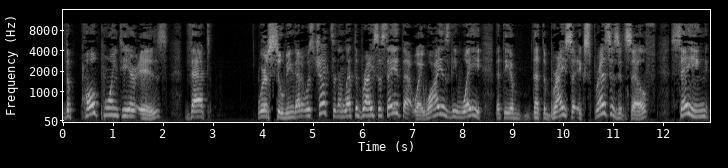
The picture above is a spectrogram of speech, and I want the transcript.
The whole point here is that we're assuming that it was checked, so then let the brisa say it that way. Why is the way that the that the brisa expresses itself saying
